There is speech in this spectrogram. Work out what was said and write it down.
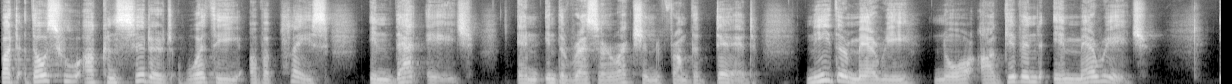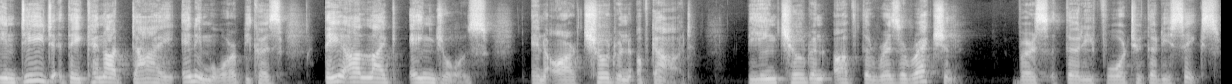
but those who are considered worthy of a place in that age and in the resurrection from the dead neither marry nor are given in marriage. Indeed, they cannot die anymore because they are like angels and are children of God being children of the resurrection. Verse 34 to 36.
